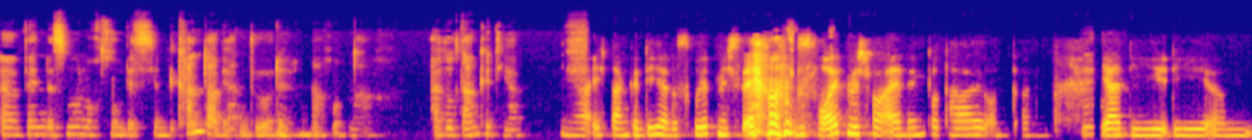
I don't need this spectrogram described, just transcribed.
äh, wenn das nur noch so ein bisschen bekannter werden würde Mhm. nach und nach. Also danke dir. Ja, ich danke dir. Das rührt mich sehr und das freut mich vor allen Dingen total. Und ähm, ja, Mhm. die, die, ähm,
